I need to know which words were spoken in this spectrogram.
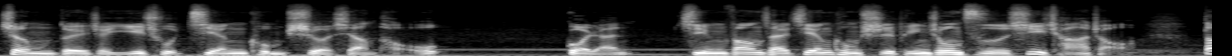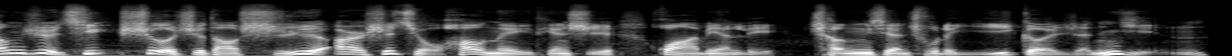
正对着一处监控摄像头。果然，警方在监控视频中仔细查找，当日期设置到十月二十九号那一天时，画面里呈现出了一个人影。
